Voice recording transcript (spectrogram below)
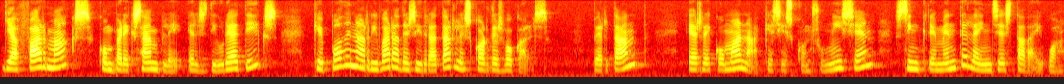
Hi ha fàrmacs, com per exemple els diurètics, que poden arribar a deshidratar les cordes vocals. Per tant, es recomana que si es consumeixen s'incremente la ingesta d'aigua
